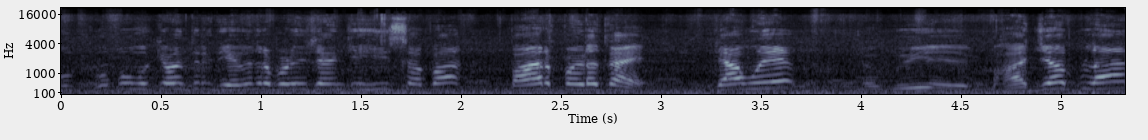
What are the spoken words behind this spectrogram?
उपमुख्यमंत्री देवेंद्र फडणवीस यांची ही सभा पार पडत आहे. त्यामुळे भाजपला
